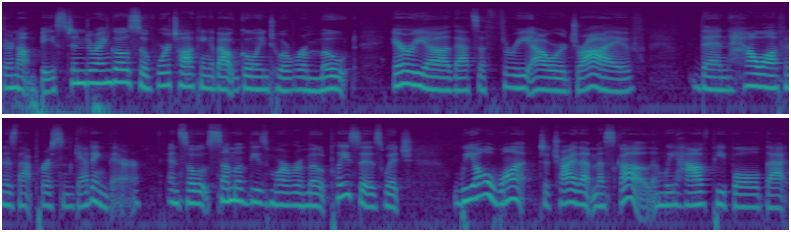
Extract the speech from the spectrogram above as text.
they're not based in Durango. So if we're talking about going to a remote area that's a three hour drive, then how often is that person getting there? And so some of these more remote places, which we all want to try that mezcal, and we have people that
